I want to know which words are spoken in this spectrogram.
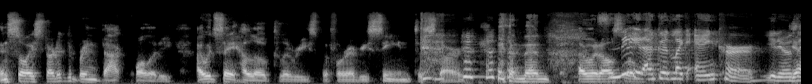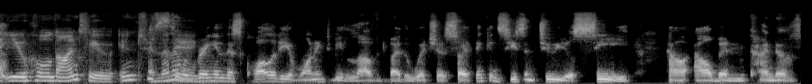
and so i started to bring that quality i would say hello clarice before every scene to start and then i would It's also neat, a good like anchor, you know, Yeah. that you hold on to. Interesting. and then I would bring in this quality of wanting to be loved by the witches. So I think in season two, you'll see how Alban kind of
